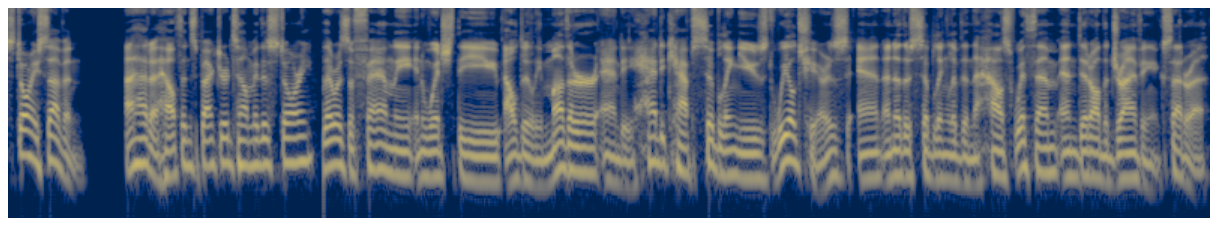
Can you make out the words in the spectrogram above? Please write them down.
Story 7. I had a health inspector tell me this story. There was a family in which the elderly mother and a handicapped sibling used wheelchairs, and another sibling lived in the house with them and did all the driving, etc.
